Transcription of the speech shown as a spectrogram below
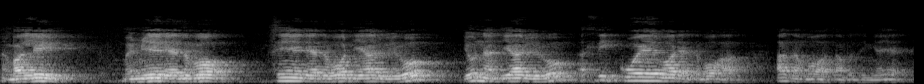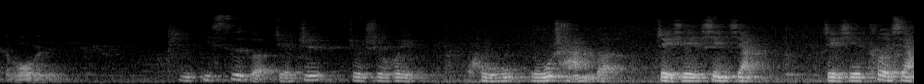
那么六，没灭的德波，生的德波，第二有一。ယုံနာတရားတွေကိုအသိကွဲသွားတဲ့သဘောဟာအတ္တမောဟသမ္ပစဉာရဲ့သဘောပဲ是第四个觉知，就是会苦无常的这些现象，这些特相，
